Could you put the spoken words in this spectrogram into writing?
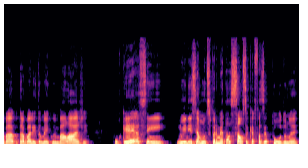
traba- trabalhei também com embalagem. Porque, assim, no início é muita experimentação, você quer fazer tudo, né?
